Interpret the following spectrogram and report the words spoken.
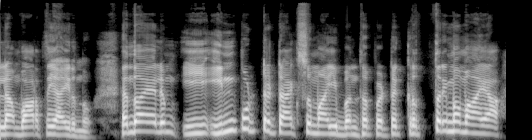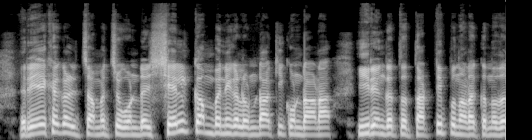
എല്ലാം വാർത്തയായിരുന്നു. എന്തായാലും ഈ ഇൻപുട്ട് ടാക്സുമായി ബന്ധപ്പെട്ട് കൃത്രിമമായ രേഖകൾ ചമച്ചുകൊണ്ട് ഷെൽ കമ്പനികൾ ഉണ്ടാക്കിക്കൊണ്ടാണ് ഈ രംഗത്ത് തട്ടിപ്പ് നടക്കുന്നത്.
